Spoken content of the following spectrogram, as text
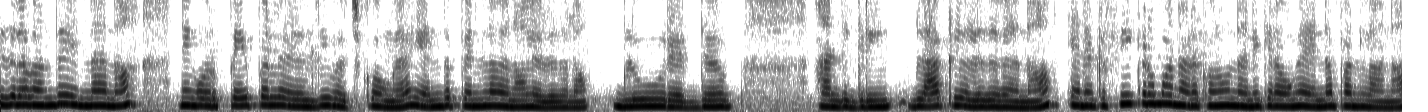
இதில் வந்து என்னென்னா நீங்கள் ஒரு பேப்பரில் எழுதி வச்சுக்கோங்க. எந்த பெனில் வேணாலும் எழுதலாம். ப்ளூ ரெட்டு அண்ட் க்ரீன் பிளாக்ல எழுத வேணாம். எனக்கு சீக்கிரமாக நடக்கணும்னு நினைக்கிறவங்க என்ன பண்ணலான்னா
